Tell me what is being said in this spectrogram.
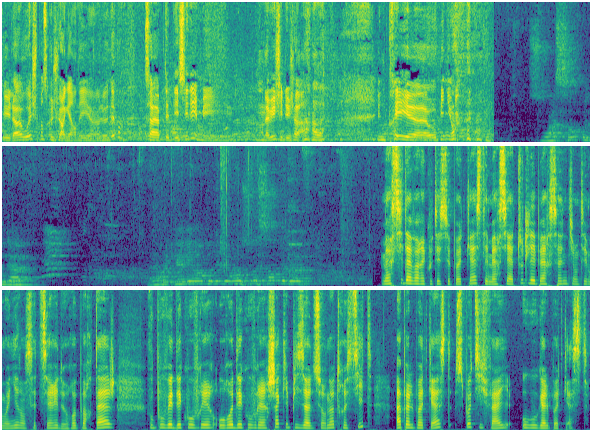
Et là, ouais, je pense que je vais regarder euh, le débat. Ça va peut-être décider, mais à mon avis, j'ai déjà une pré-opinion. 69. Alors, numéro 69. Merci d'avoir écouté ce podcast et merci à toutes les personnes qui ont témoigné dans cette série de reportages. Vous pouvez découvrir ou redécouvrir chaque épisode sur notre site, Apple Podcast, Spotify ou Google Podcast.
